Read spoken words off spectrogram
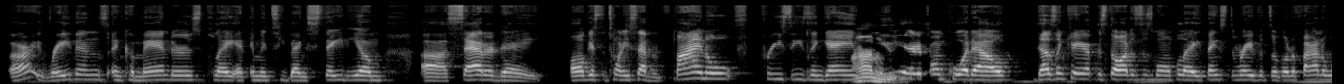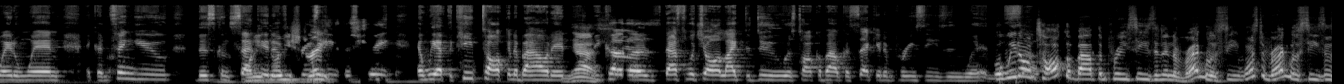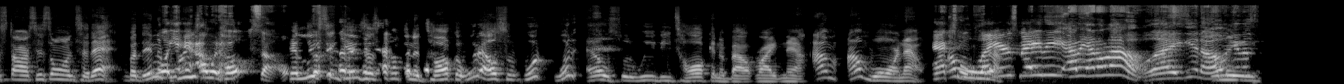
All right, Ravens and Commanders play at M&T Bank Stadium uh, Saturday, August the 27th. Final preseason game. Finally. You heard it from Cordell. Doesn't care if the starters is going to play. Thanks the Ravens are going to find a way to win and continue this consecutive preseason streak. And we have to keep talking about it yes. because that's what y'all like to do is talk about consecutive preseason wins. But we so. don't talk about the preseason in the regular season. Once the regular season starts, it's on to that. But then, well, yeah, I would hope so. At least it gives us something to talk about. What else? What what else would we be talking about right now? I'm I'm worn out. Actual worn players, out. maybe. I mean, I don't know. Like you know, I mean,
